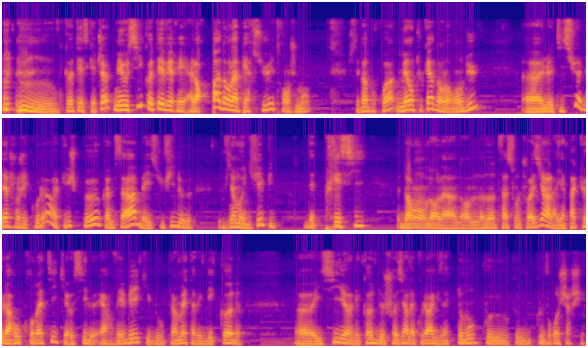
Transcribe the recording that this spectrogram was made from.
côté SketchUp, mais aussi côté verré. Alors pas dans l'aperçu, étrangement, je sais pas pourquoi, mais en tout cas dans le rendu, le tissu a bien changé de couleur et puis je peux comme ça, bah, il suffit de, de venir modifier puis d'être précis dans, notre façon de choisir. il n'y a pas que la roue chromatique, il y a aussi le RVB qui vous permettre avec des codes, euh, ici, hein, les codes de choisir la couleur exactement que, vous recherchez.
